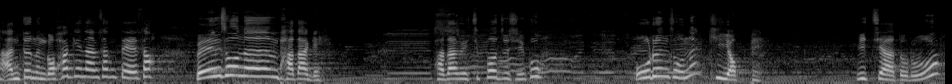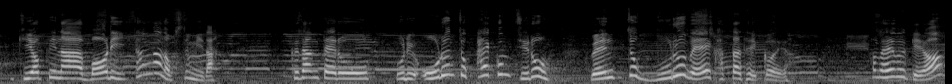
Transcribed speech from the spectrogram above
안 뜨는 거 확인한 상태에서 왼손은 바닥에 바닥을 짚어주시고 오른손은 귀 옆에 위치하도록 귀 옆이나 머리 상관없습니다. 그 상태로 우리 오른쪽 팔꿈치로 왼쪽 무릎에 갖다 댈 거예요. 한번 해볼게요.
